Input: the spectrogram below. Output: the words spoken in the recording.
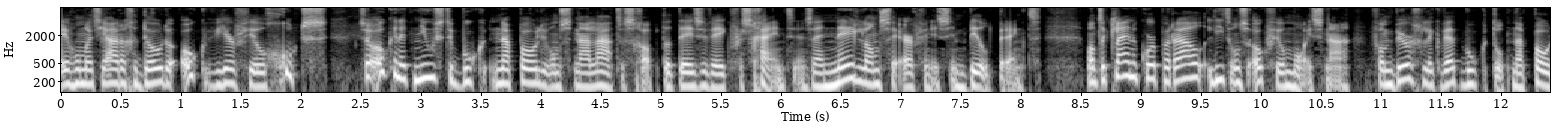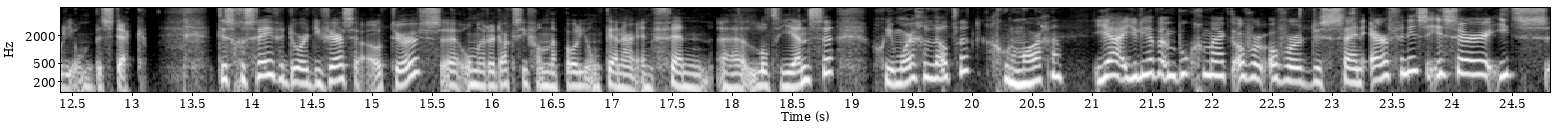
200-jarige dode ook weer veel goeds. Zo ook in het nieuwste boek Napoleons nalatenschap... dat deze week verschijnt en zijn Nederlandse erfenis in beeld brengt. Want de kleine korporaal liet ons ook veel moois na. Van burgerlijk wetboek tot Napoleon bestek. Het is geschreven door diverse auteurs... Eh, onder redactie van Napoleon-kenner en fan eh, Lotte Jensen. Goedemorgen, Lotte. Goedemorgen. Ja, jullie hebben een boek gemaakt over, over dus zijn erfenis. Is er iets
